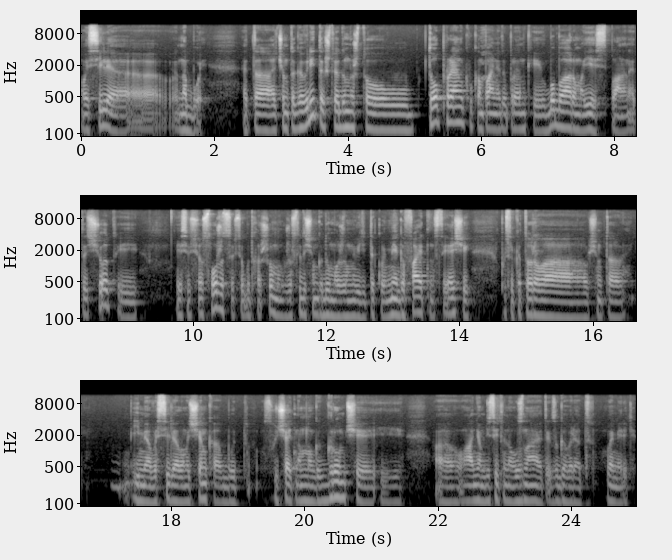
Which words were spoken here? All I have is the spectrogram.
Василия э, на бой. Это о чем-то говорит, так что я думаю, что у Топ Рэнк, у компании Топ Рэнк и у Боба Арума есть планы на этот счет, и если все сложится, все будет хорошо, мы уже в следующем году можем увидеть такой мегафайт настоящий, после которого, в общем-то, имя Василия Ломаченко будет звучать намного громче и а, о нем действительно узнают и заговорят в Америке.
